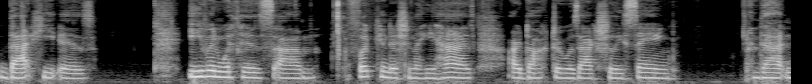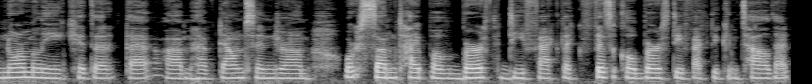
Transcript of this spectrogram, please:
That he is. Even with his um, foot condition that he has, our doctor was actually saying that normally kids that that um, have Down syndrome or some type of birth defect, like physical birth defect, you can tell that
